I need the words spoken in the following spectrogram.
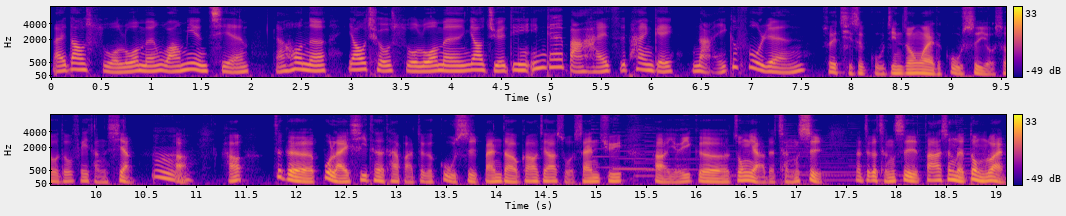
来到所罗门王面前，然后呢，要求所罗门要决定应该把孩子判给哪一个妇人。所以其实古今中外的故事有时候都非常像。嗯，好，好。这个布莱希特他把这个故事搬到高加索山区啊，有一个中亚的城市。那这个城市发生了动乱，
